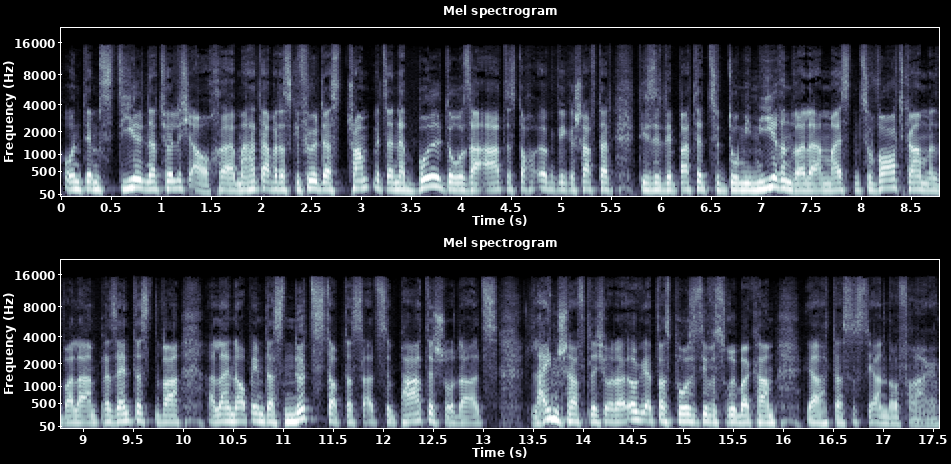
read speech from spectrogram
und im Stil natürlich auch. Äh, man hatte aber das Gefühl, dass Trump mit seiner Bulldozer-Art es doch irgendwie geschafft hat, diese Debatte zu dominieren, weil er am meisten zu Wort kam und weil er am präsentesten war. Alleine, ob ihm das nützt, ob das als sympathisch oder als leidenschaftlich oder irgendetwas Positives rüberkam, ja, das ist die andere Frage.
